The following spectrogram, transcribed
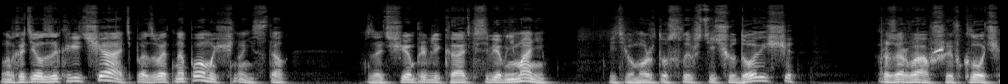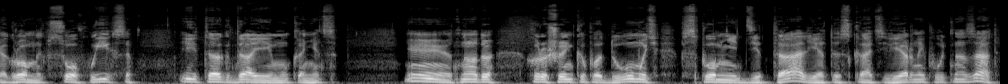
Он хотел закричать, позвать на помощь, но не стал. Зачем привлекать к себе внимание? Ведь его может услышать и чудовище, разорвавшее в клочья огромных псов Уикса, и тогда ему конец. Нет, надо хорошенько подумать, вспомнить детали и отыскать верный путь назад.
